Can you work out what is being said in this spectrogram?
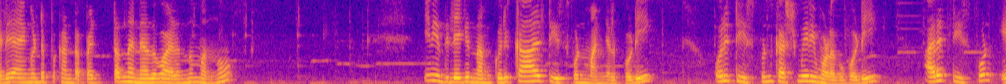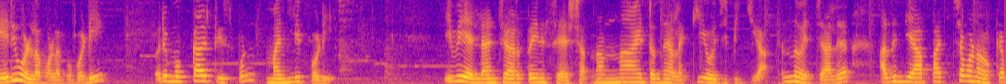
ഇലയായും കൊണ്ട് ഇപ്പോൾ കണ്ടോ പെട്ടെന്ന് തന്നെ അത് വഴന്നും വന്നു. ഇനി ഇതിലേക്ക് നമുക്കൊരു കാൽ ടീസ്പൂൺ മഞ്ഞൾപ്പൊടി ഒരു ടീസ്പൂൺ കശ്മീരി മുളക് പൊടി അര ടീസ്പൂൺ എരിവുള്ള മുളക് പൊടി ഒരു മുക്കാൽ ടീസ്പൂൺ മല്ലിപ്പൊടി. ഇവയെല്ലാം ചേർത്തതിന് ശേഷം നന്നായിട്ടൊന്ന് ഇളക്കി യോജിപ്പിക്കുക. എന്ന് വെച്ചാൽ അതിന്റെ ആ പച്ചമണമൊക്കെ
